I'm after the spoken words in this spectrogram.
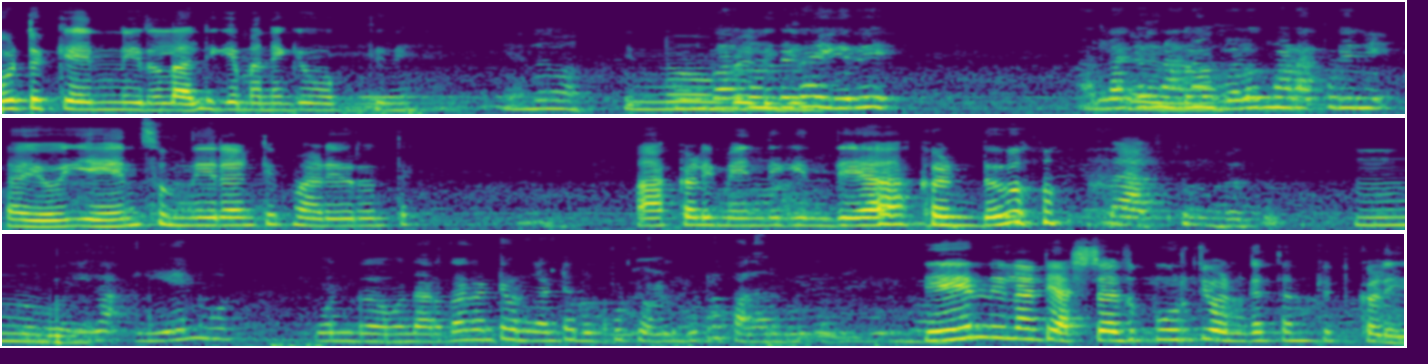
ಊಟಕ್ಕೆ ಏನಿರಲ್ಲ ಅಲ್ಲಿಗೆ ಮನೆಗೆ ಹೋಗ್ತೀನಿ. ಏನು? ಇನ್ನು ಇರಿ. ಅಲ್ಲಾಗ ನಾನು ಬೆಳಗ್ ಮಾಡಾಕ್ ಬಿಡೀನಿ ಅಯ್ಯೋ ಏನ್ ಸುಮ್ನೀರ ಆಂಟಿ ಮಾಡಿವ್ರಂತೆ. ಆಕಳಿ ಮೆಹಂದಿ ಗಿಂದಿ ಹಾಕೊಂಡು ಹ್ಮ್. ಈಗ ಏನು ಒಂದು ಒಂದು ಅರ್ಧ ಗಂಟೆ ಒಂದು ಗಂಟೆ ಬಿಟ್ಬಿಟ್ಟು ತೊಳೆದ್ಬಿಟ್ರೆ ಕಲರ್ ಏನಿಲ್ಲ ಆಂಟಿ ಅಷ್ಟೇ ಅದು ಪೂರ್ತಿ ಒಣಗ ತನಕ ಇಟ್ಕೊಳ್ಳಿ.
